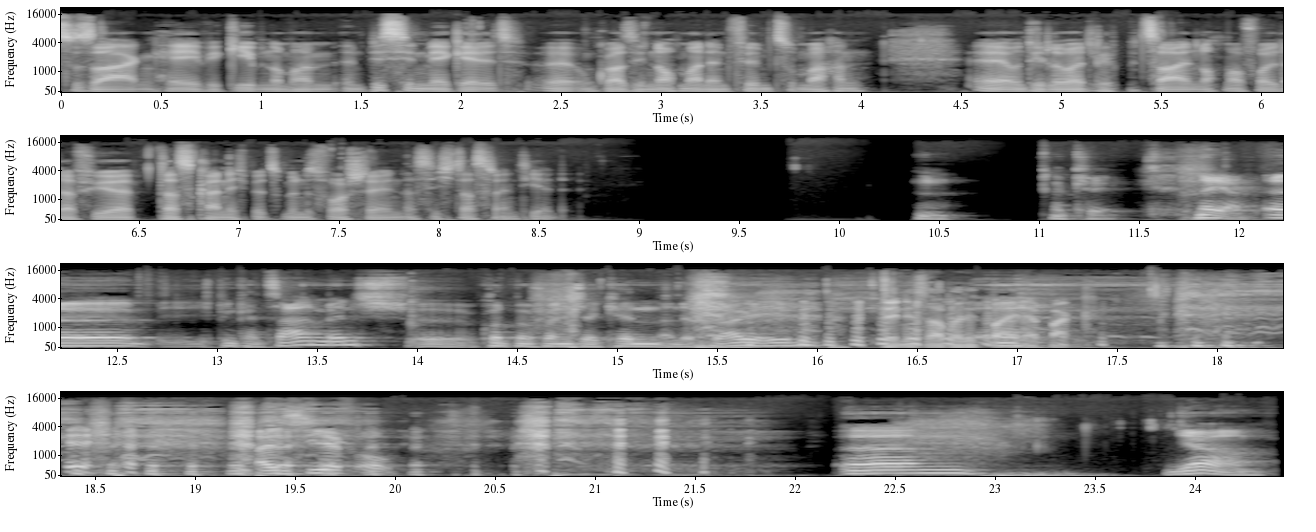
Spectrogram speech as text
zu sagen, hey, wir geben nochmal ein bisschen mehr Geld, äh, um quasi nochmal einen Film zu machen äh, und die Leute bezahlen nochmal voll dafür, das kann ich mir zumindest vorstellen, dass sich das rentiert. Hm. Okay. Naja, äh, ich bin kein Zahlenmensch, äh, konnte man wahrscheinlich erkennen an der Frage eben. Dennis arbeitet bei der Bank. Als CFO. ähm, ja,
